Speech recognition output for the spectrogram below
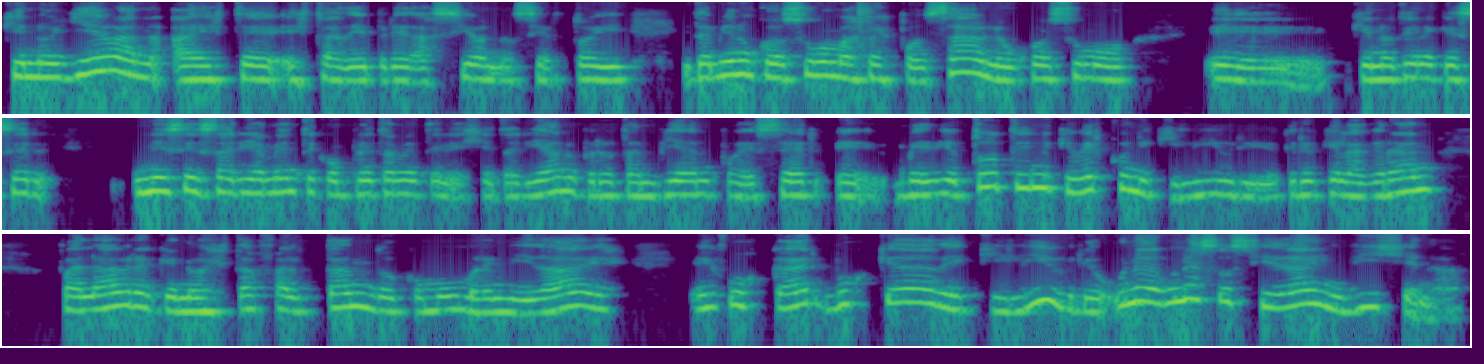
que nos llevan a este, esta depredación, ¿no es cierto? Y, también un consumo más responsable, un consumo eh, que no tiene que ser necesariamente completamente vegetariano, pero también puede ser eh, medio, todo tiene que ver con equilibrio. Yo creo que la gran palabra que nos está faltando como humanidad es, es buscar búsqueda de equilibrio. Una, una sociedad indígena,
